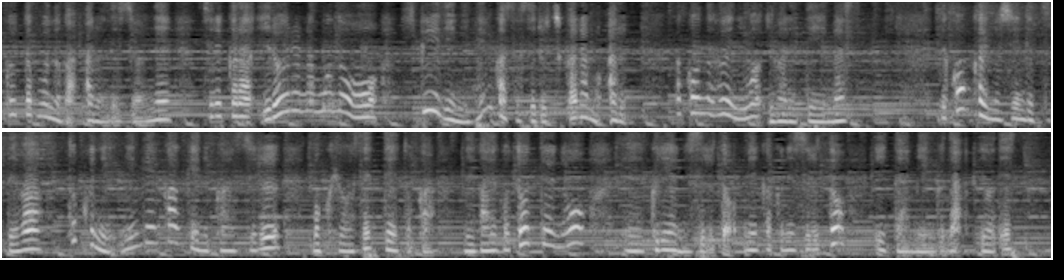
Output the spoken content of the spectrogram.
こういったものがあるんですよね。それからいろいろなものをスピーディーに変化させる力もある。まあ、こんな風にも言われています。で今回の新月では特に人間関係に関する目標設定とか願い事っていうのを、えー、クリアにすると明確にするといいタイミングなようです。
